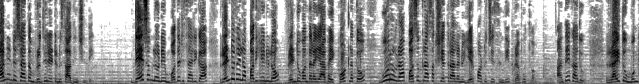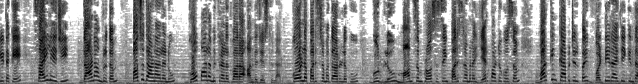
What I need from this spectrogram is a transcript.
పన్నెండు శాతం వృద్ధి రేటును సాధించింది. దేశంలోనే మొదటిసారిగా రెండు వేల పదిహేనులో రెండు వందల యాభై కోట్లతో ఊరూరా పశుగ్రాస క్షేత్రాలను ఏర్పాటు చేసింది ప్రభుత్వం. అంతేకాదు రైతు ముంగిటకే సైలేజీ దాణామృతం పశుదాణాలను గోపాలమిత్రల ద్వారా అందజేస్తున్నారు. కోళ్ళ పరిశ్రమదారులకు గుడ్లు మాంసం ప్రాసెసింగ్ పరిశ్రమల ఏర్పాటు కోసం వర్కింగ్ క్యాపిటల్ పై వడ్డీ రాయితీ కింద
